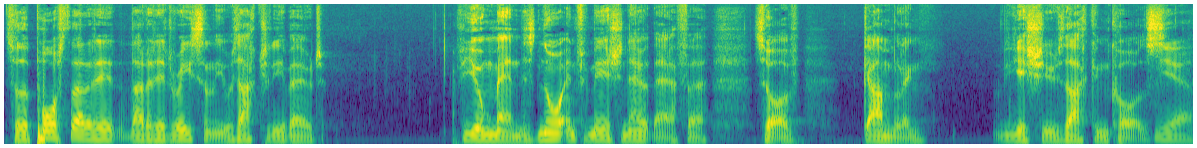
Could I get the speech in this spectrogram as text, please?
So the post that I did that I did recently was actually about for young men. There's no information out there for sort of gambling, the issues that can cause Yeah.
